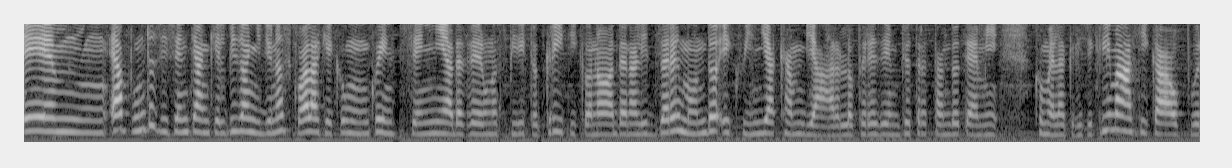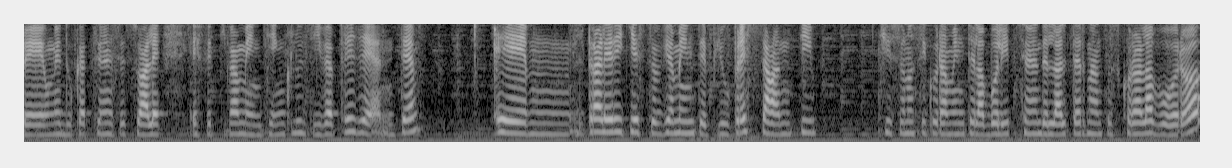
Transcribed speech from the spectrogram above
E, ehm, e, appunto si sente anche il bisogno di una scuola che comunque insegni ad avere uno spirito critico, no? ad analizzare il mondo e quindi a cambiarlo, per esempio trattando temi come la crisi climatica oppure un'educazione sessuale effettivamente inclusiva e presente. E, mh, tra le richieste ovviamente più pressanti ci sono sicuramente l'abolizione dell'alternanza scuola-lavoro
